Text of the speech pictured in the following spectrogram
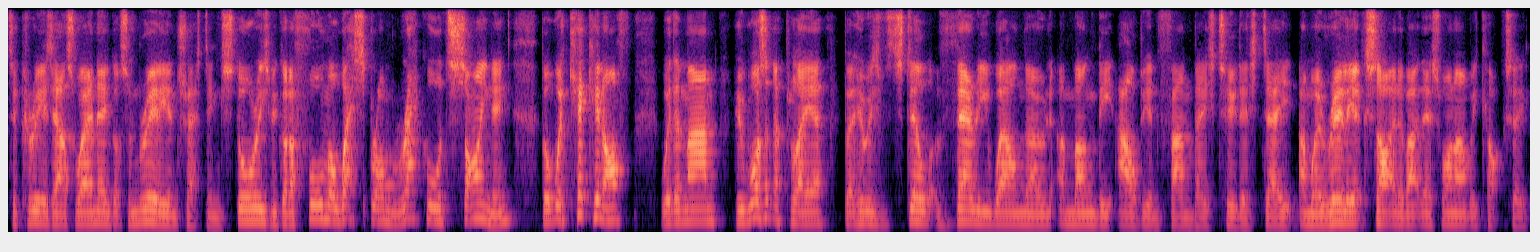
to careers elsewhere, and they've got some really interesting stories. We've got a former West Brom record signing, but we're kicking off with a man who wasn't a player, but who is still very well known among the Albion fan base to this day. And we're really excited about this one, aren't we, Coxie?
